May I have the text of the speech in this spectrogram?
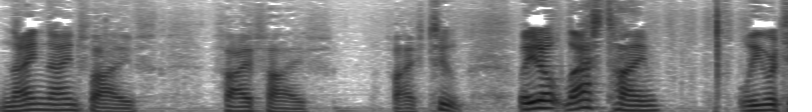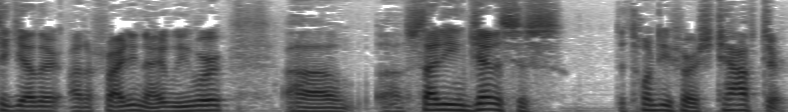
995 5552. Well, you know, last time we were together on a Friday night, we were um, uh, studying Genesis, the 21st chapter.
